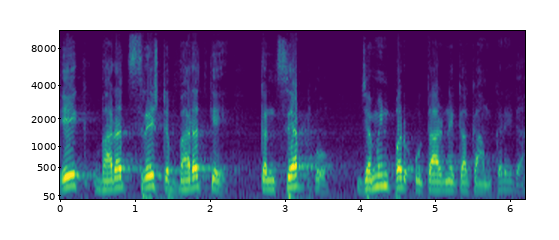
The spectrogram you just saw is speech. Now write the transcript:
एक भारत श्रेष्ठ भारत के कंसेप्ट को ज़मीन पर उतारने का काम करेगा।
